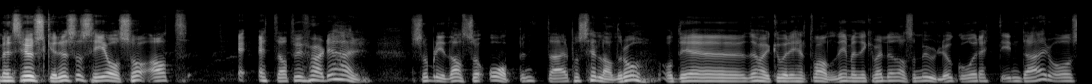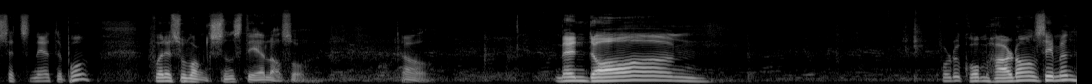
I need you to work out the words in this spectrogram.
Mens jeg husker det, så sier jeg også at e- etter at vi er ferdige her, så blir det altså åpent der på Sellandrå. Og det, det, har ikke vært helt vanlig, men i kveld er det altså mulig å gå rett inn der og sette seg ned etterpå. For resonansens del, altså. Ja. Men da Får du komme her, da, Simen?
